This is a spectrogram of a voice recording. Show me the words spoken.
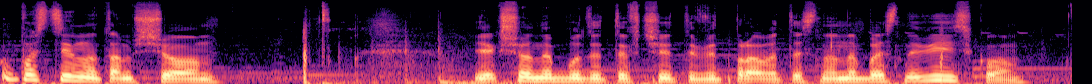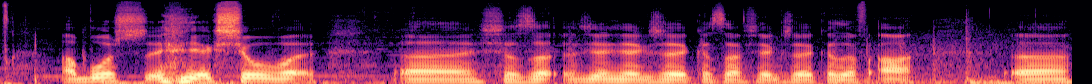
Ну, постійно там, що якщо не будете вчити відправитись на небесне військо, або ж якщо у ва- е, як же я казав, як же я казав, а Е,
